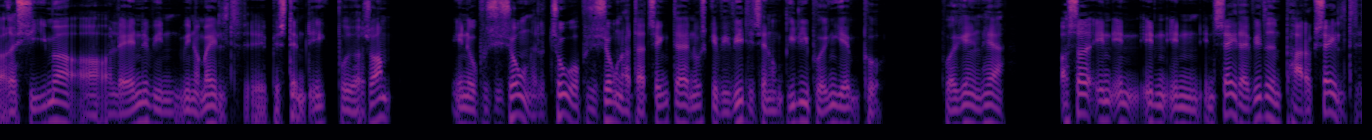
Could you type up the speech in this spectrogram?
fra regimer og, og lande, vi, vi normalt øh, bestemt ikke bryder os om. En opposition, eller to oppositioner, der tænkte, at nu skal vi virkelig tage nogle billige point hjem på, på regeringen her. Og så en, en, en, en, en sag, der i virkeligheden paradoxalt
